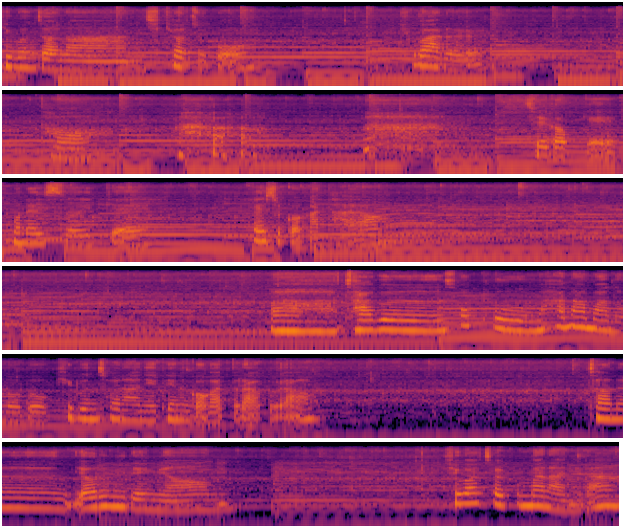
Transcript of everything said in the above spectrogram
기분 전환 시켜주고 휴가를 더 즐겁게 보낼 수 있게 해줄 것 같아요. 아, 작은 소품 하나만으로도 기분 전환이 되는 것 같더라고요. 저는 여름이 되면 휴가철뿐만 아니라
